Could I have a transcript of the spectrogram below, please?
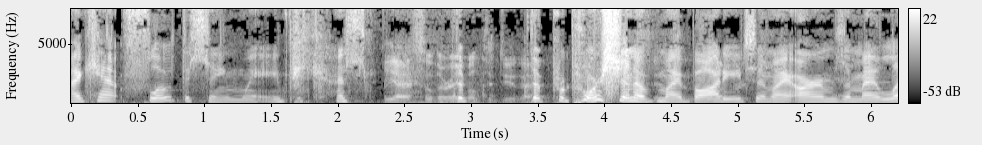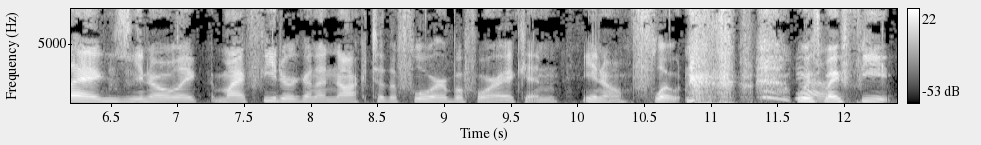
I can't float the same way because yeah, so they're the, able to do that. The proportion of my body to my arms and my legs, you know, like my feet are gonna knock to the floor before I can, you know, float with my feet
